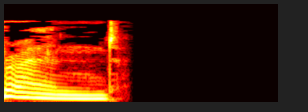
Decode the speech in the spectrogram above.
friend.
